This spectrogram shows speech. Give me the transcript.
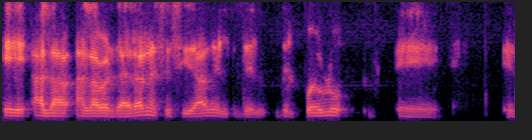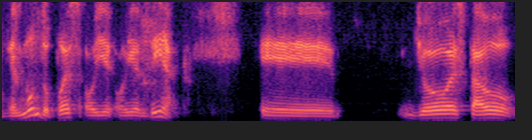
eh, a, la, verdadera necesidad del, pueblo, del mundo, pues, hoy, hoy en día. Yo he estado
